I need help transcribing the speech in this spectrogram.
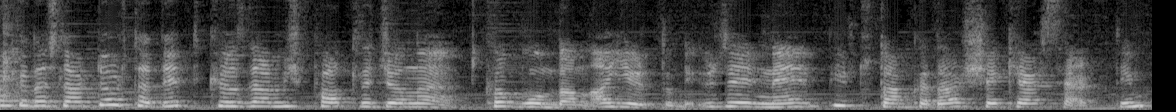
Arkadaşlar 4 adet közlenmiş patlıcanı kabuğundan ayırdım. Üzerine bir tutam kadar şeker serptim.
